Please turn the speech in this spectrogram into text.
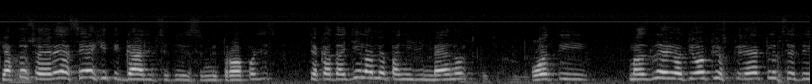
Και αυτός ο ιερέας έχει την κάλυψη της Μητρόπολης και καταγγείλαμε επανειλημμένως ότι μας λέει ότι όποιος έκλεψε την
